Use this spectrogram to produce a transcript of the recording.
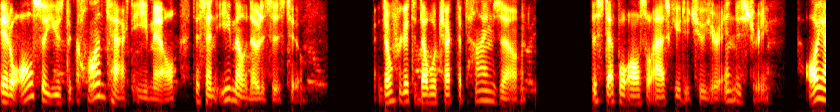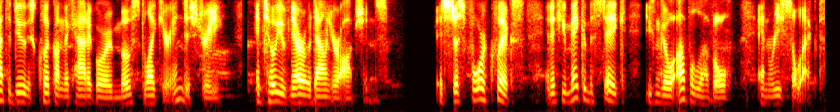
It'll also use the contact email to send email notices to. And don't forget to double check the time zone. This step will also ask you to choose your industry. All you have to do is click on the category most like your industry until you've narrowed down your options. It's just four clicks, and if you make a mistake, you can go up a level and reselect.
